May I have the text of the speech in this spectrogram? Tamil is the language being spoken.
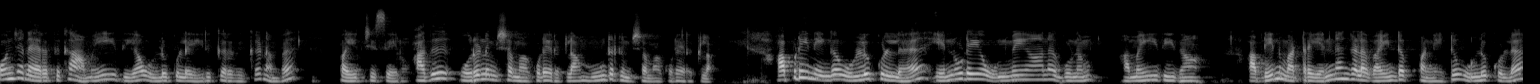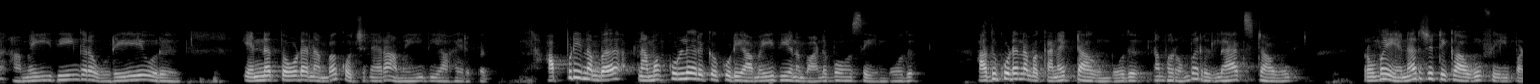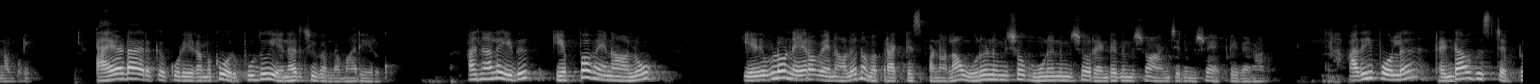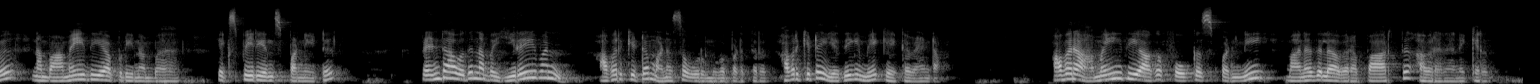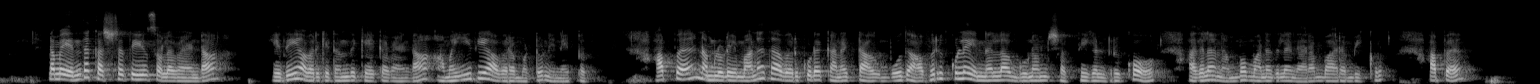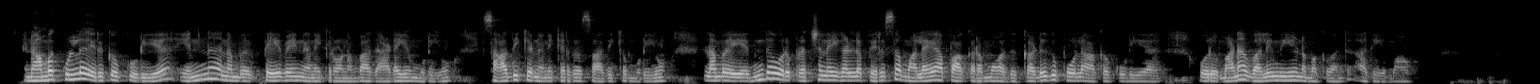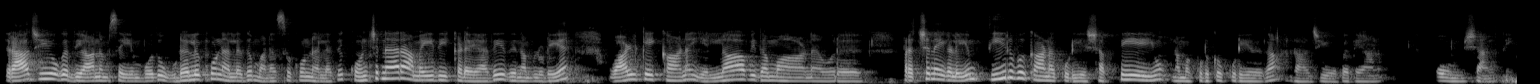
கொஞ்ச நேரத்துக்கு அமைதியாக உள்ளுக்குள்ளே இருக்கிறதுக்கு நம்ம பயிற்சி செய்கிறோம் அது ஒரு நிமிஷமாக கூட இருக்கலாம் மூன்று நிமிஷமாக கூட இருக்கலாம். அப்படி நீங்கள் உள்ளுக்குள்ளே என்னுடைய உண்மையான குணம் அமைதி தான் அப்படின்னு மற்ற எண்ணங்களை வைண்டப் பண்ணிவிட்டு உள்ளுக்குள்ளே அமைதிங்கிற ஒரே ஒரு எண்ணத்தோட நம்ம கொஞ்ச நேரம் அமைதியாக இருப்பது. அப்படி நம்ம நமக்குள்ளே இருக்கக்கூடிய அமைதியை நம்ம அனுபவம் செய்யும்போது அது கூட நம்ம கனெக்ட் ஆகும்போது நம்ம ரொம்ப ரிலாக்ஸ்டாகவும் ரொம்ப எனர்ஜெட்டிக்காகவும் ஃபீல் பண்ண முடியும். டயர்டாக இருக்கக்கூடிய நமக்கு ஒரு புது எனர்ஜி வந்த மாதிரி இருக்கும். அதனால் இது எப்போ வேணாலும் எவ்வளோ நேரம் வேணாலும் நம்ம ப்ராக்டிஸ் பண்ணலாம். ஒரு நிமிஷம் மூணு நிமிஷம் ரெண்டு நிமிஷம் அஞ்சு நிமிஷம் எப்படி வேணாலும். அதே போல் ரெண்டாவது ஸ்டெப்பு நம்ம அமைதியை அப்படி நம்ம எக்ஸ்பீரியன்ஸ் பண்ணிவிட்டு ரெண்டாவது நம்ம இறைவன் அவர்கிட்ட மனசை ஒருமுகப்படுத்துறது. அவர்கிட்ட எதையுமே கேட்க வேண்டாம். அவரை அமைதியாக ஃபோக்கஸ் பண்ணி மனதில் அவரை பார்த்து அவரை நினைக்கிறது. நம்ம எந்த கஷ்டத்தையும் சொல்ல வேண்டாம். எதையும் அவர்கிட்டருந்து கேட்க வேண்டாம். அமைதியாக அவரை மட்டும் நினைப்பது. அப்போ நம்மளுடைய மனது அவர் கூட கனெக்ட் ஆகும்போது அவருக்குள்ளே என்னெல்லாம் குணம் சக்திகள் இருக்கோ அதெல்லாம் நம்ம மனதில் நிரம்ப ஆரம்பிக்கும். அப்போ நமக்குள்ளே இருக்கக்கூடிய என்ன நம்ம தேவைன்னு நினைக்கிறோம் நம்ம அதை அடைய முடியும் சாதிக்க நினைக்கிறத சாதிக்க முடியும் நம்ம எந்த ஒரு பிரச்சனைகளில் பெருசாக மலையாக பார்க்குறோமோ அது கடுகு போல் ஆக்கக்கூடிய ஒரு மன வலிமையும் நமக்கு வந்து அதிகமாகும். ராஜயோக தியானம் செய்யும்போது உடலுக்கும் நல்லது மனசுக்கும் நல்லது. கொஞ்ச நேரம் அமைதி கிடையாது. இது நம்மளுடைய வாழ்க்கைக்கான எல்லா விதமான ஒரு பிரச்சனைகளையும் தீர்வு காணக்கூடிய சக்தியையும் நம்ம கொடுக்கக்கூடியது தான் ராஜயோக தியானம். ஓம் சாந்தி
